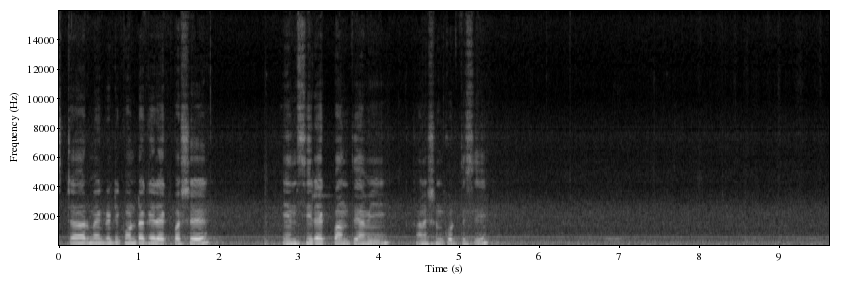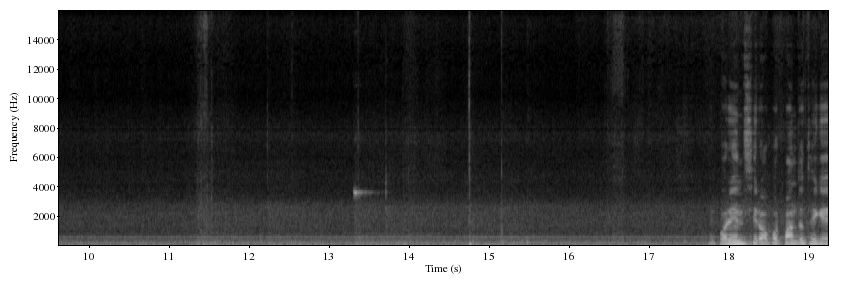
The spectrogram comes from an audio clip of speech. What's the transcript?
স্টার ম্যাগনেটিক কন্ট্যাক্টের এক পাশে এনসির এক প্রান্তে আমি কানেকশন করতেছি। এরপর এনসির অপর প্রান্ত থেকে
